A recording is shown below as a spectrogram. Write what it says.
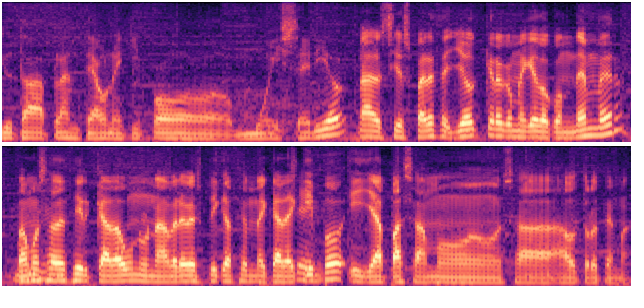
Utah plantea un equipo muy serio. Vale, si os parece, yo creo que me quedo con Denver. Vamos a decir cada uno una breve explicación de cada Sí. equipo y ya pasamos a, a otro tema.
